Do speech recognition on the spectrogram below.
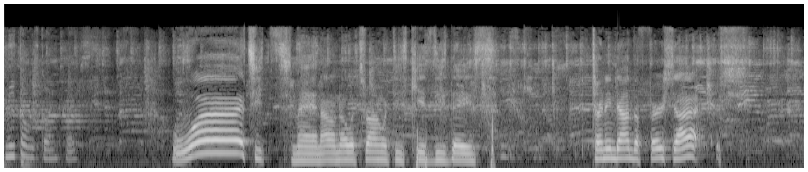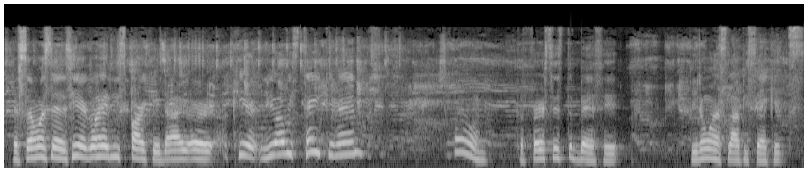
Nito was going first. What? Man, I don't know what's wrong with these kids these days. Turning down the first shot. If someone says, "Here, go ahead, you spark it, dog," or "Here, you always take it, man." Oh, the first is the best hit. You don't want sloppy seconds.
